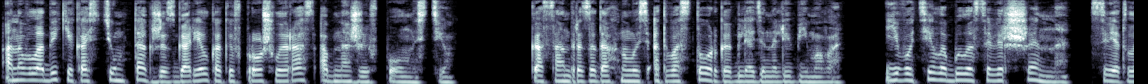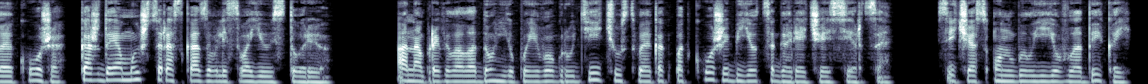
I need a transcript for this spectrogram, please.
а на владыке костюм также сгорел, как и в прошлый раз, обнажив полностью. Кассандра задохнулась от восторга, глядя на любимого. Его тело было совершенно, светлая кожа, каждая мышца рассказывали свою историю. Она провела ладонью по его груди, чувствуя, как под кожей бьется горячее сердце. Сейчас он был ее владыкой,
